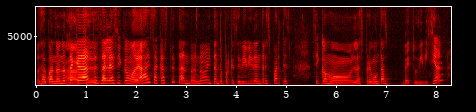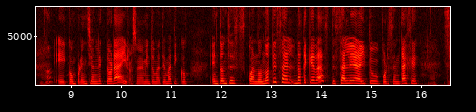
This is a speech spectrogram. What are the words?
O sea, cuando no te Ah, quedas ok. te sale así como de, ay, sacaste tanto, ¿no? Y tanto porque se divide en tres partes. Así como las preguntas de tu división, Ajá. eh, comprensión lectora y razonamiento matemático. Entonces, cuando no te, sal no te quedas, te sale ahí tu porcentaje. Ok.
